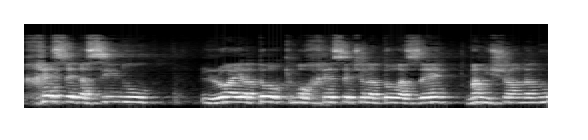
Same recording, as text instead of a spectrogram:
חסד עשינו, לא היה דור כמו חסד של הדור הזה, מה נשאר לנו?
